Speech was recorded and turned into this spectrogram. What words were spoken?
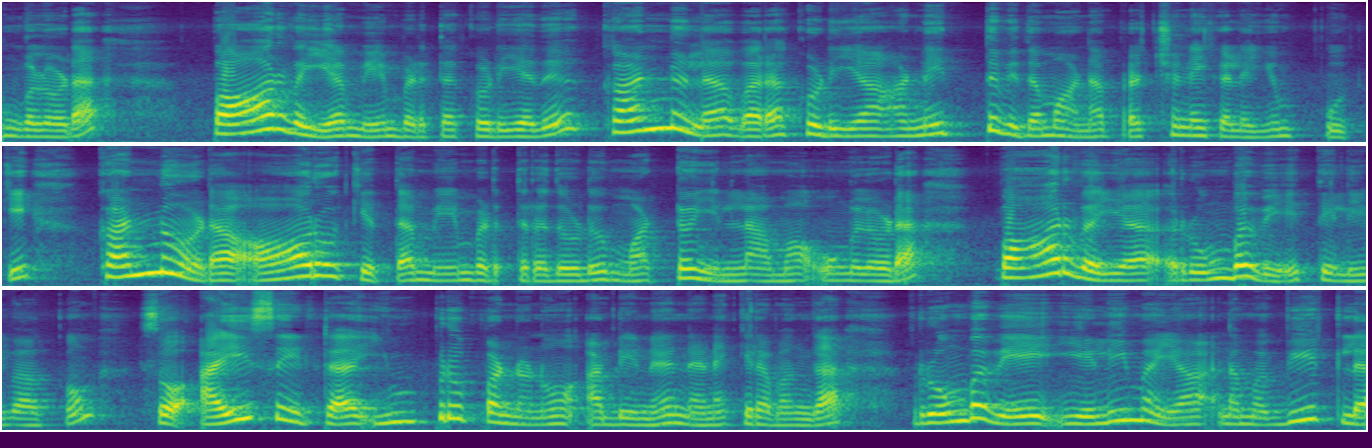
உங்களோட பார்வையை மேம்படுத்தக்கூடியது கண்ணில் வரக்கூடிய அனைத்து விதமான பிரச்சனைகளையும் போக்கி கண்ணோட ஆரோக்கியத்தை மேம்படுத்துறதோடு மட்டும் இல்லாமல் உங்களோட பார்வையை ரொம்பவே தெளிவாக்கும். ஸோ ஐசைட்டை இம்ப்ரூவ் பண்ணணும் அப்படின்னு நினைக்கிறவங்க ரொம்பவே எளிமையாக நம்ம வீட்டில்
